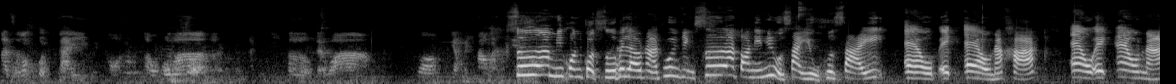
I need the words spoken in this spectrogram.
อาจจะต้องกดใจไว้ก่อนเพราะว่าอาจจะมีเติมแต่ว่า ยังไม่เข้ามาเสื้อมีคนกดซื้อไปแล้วนะพูดจริงๆเสื้อตอนนี้ที่หนูใส่อยู่คือไซส์ L XL นะคะ L XL นะ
